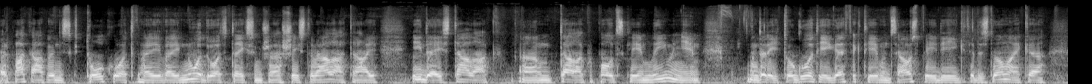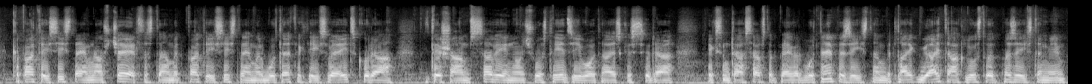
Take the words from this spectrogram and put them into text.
var pakāpeniski tulkot vai, vai nodot teiksim, šīs vēlētāju idejas tālāk, um, tālāk pa politiskajiem līmeņiem, un darīt to godīgi, efektīvi un caurspīdīgi, tad es domāju, ka, ka partiju sistēma nav šķērslis tam, bet partiju sistēma var būt efektīvs veids, kurā tiešām savienot šos iedzīvotājus, kas ir teiksim, tā savstarpēji varbūt nepazīstami, bet laika gaitā kļūstot pazīstamiem,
